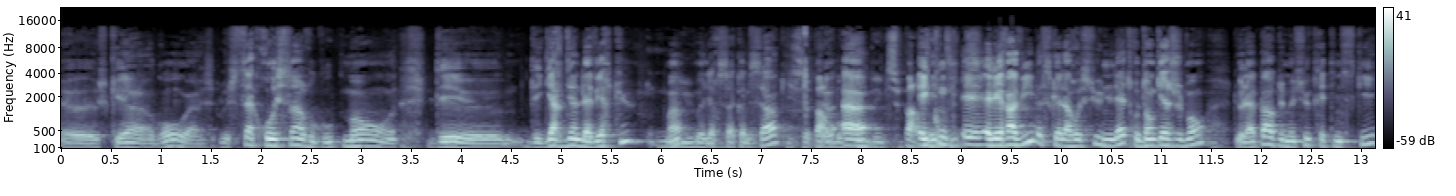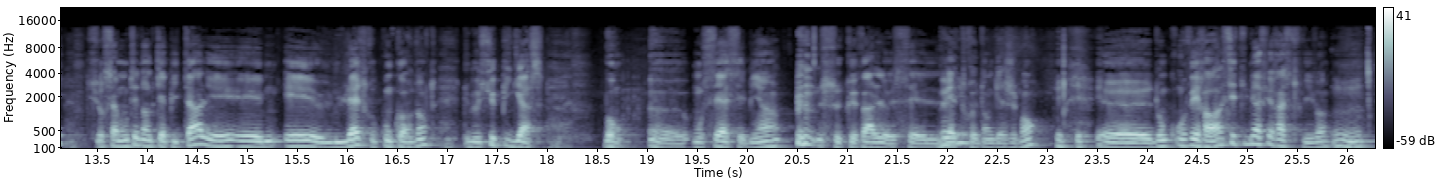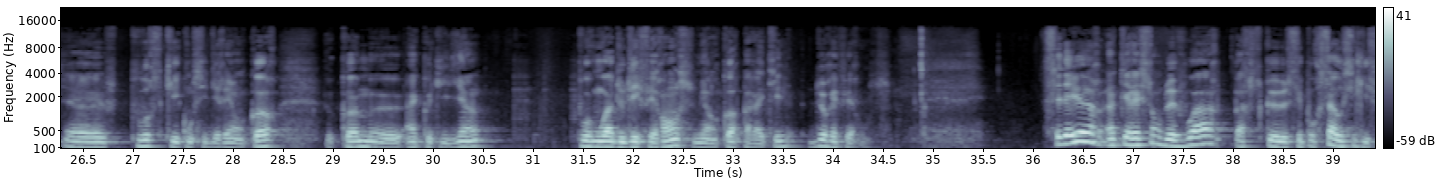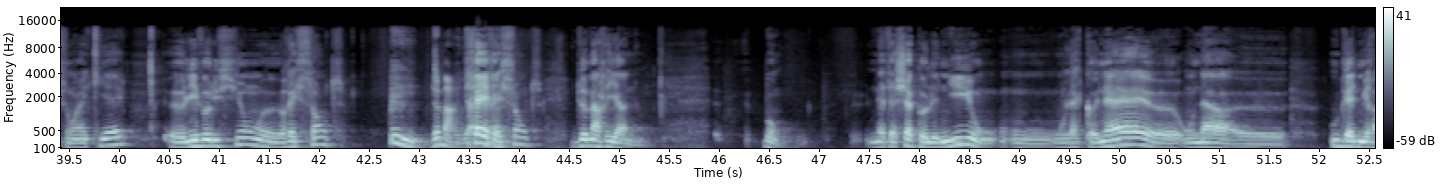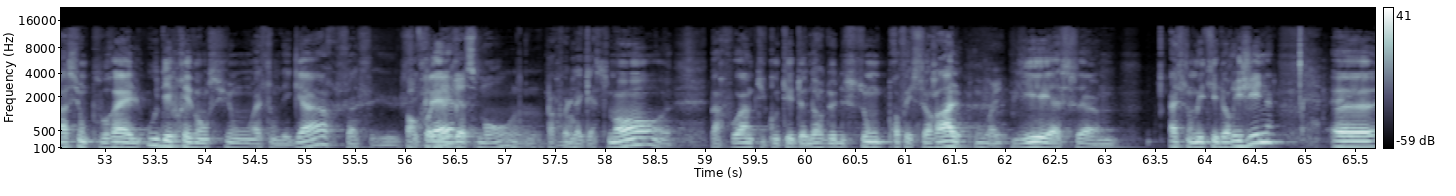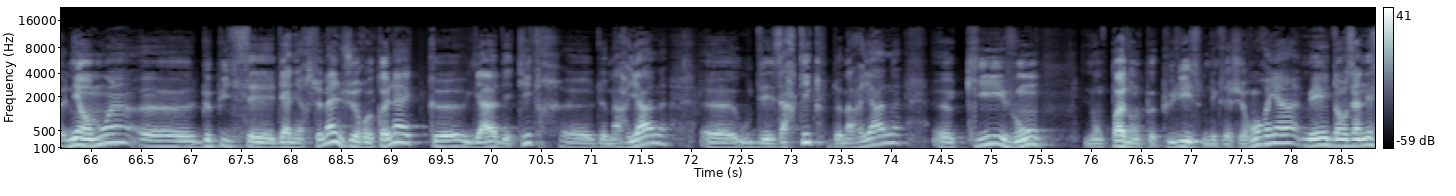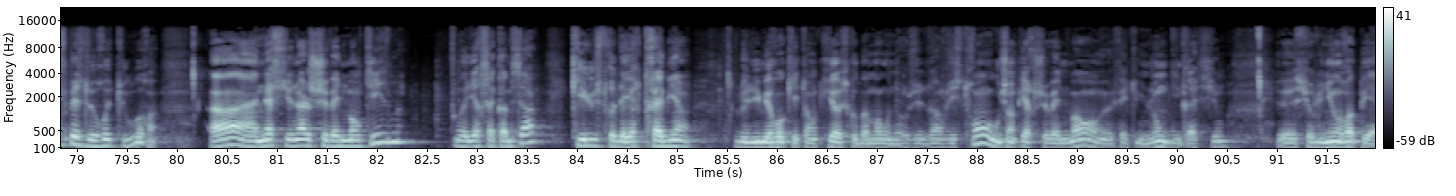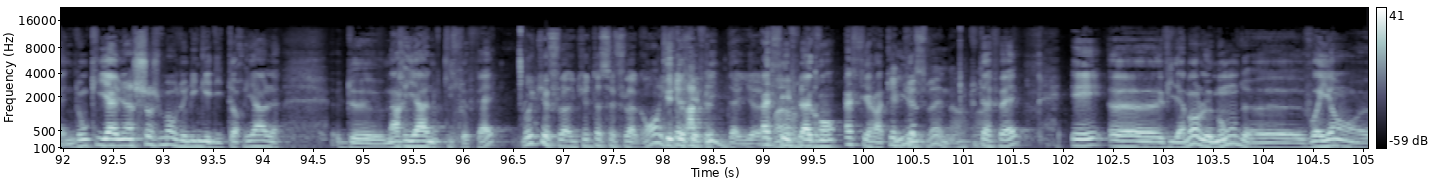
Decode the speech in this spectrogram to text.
euh, ce qui est un gros le sacro-saint regroupement euh, des, euh, des gardiens de la vertu, hein, on va dire ça comme ça. Qui se parle beaucoup, qui se parle et, elle est ravie parce qu'elle a reçu une lettre d'engagement de la part de Monsieur Kretinsky sur sa montée dans le capital et, et, une lettre concordante de Monsieur Pigas. Bon, euh, on sait assez bien ce que valent ces lettres d'engagement. euh, donc on verra. C'est une affaire à suivre mhm. euh, pour ce qui est considéré encore comme euh, un quotidien, pour moi, de déférence, mais encore, paraît-il, de référence. C'est d'ailleurs intéressant de voir, parce que c'est pour ça aussi qu'ils sont inquiets, euh, l'évolution euh, récente, de Marianne. très récente, de Marianne. bon, Natacha Polony, on, la connaît, euh, on a ou de l'admiration pour elle ou des préventions à son égard, ça c'est Parfois de l'agacement. Euh, parfois de l'agacement, parfois un petit côté d'honneur de leçon professoral lié à, à son métier d'origine. néanmoins, depuis ces dernières semaines, je reconnais qu'il y a des titres de Marianne ou des articles de Marianne qui vont non pas dans le populisme, n'exagérons rien, mais dans un espèce de retour à un national chevènementisme, on va dire ça comme ça, qui illustre d'ailleurs très bien le numéro qui est en kiosque au moment où nous enregistrons, où Jean-Pierre Chevènement euh, fait une longue digression euh, sur l'Union européenne. Donc il y a eu un changement de ligne éditoriale de Marianne qui se fait. Oui, qui est, assez flagrant et qui, est, rapide d'ailleurs. Assez hein. flagrant, assez rapide. Quelques semaines. Hein, tout à fait. Et euh, évidemment, le monde, voyant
